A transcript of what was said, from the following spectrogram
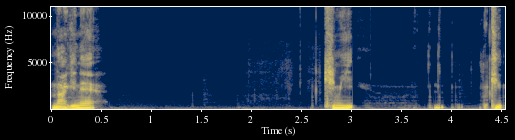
うなぎね君き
